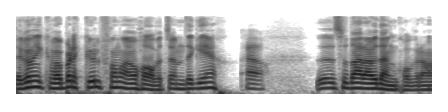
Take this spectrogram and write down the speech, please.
Det kan ikke være Blekkulf, han er jo havets MDG. Ja. Så der er jo den covera.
